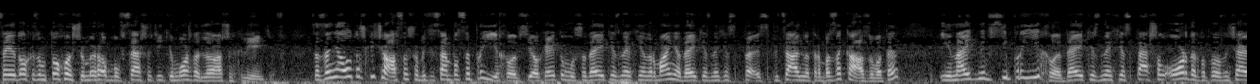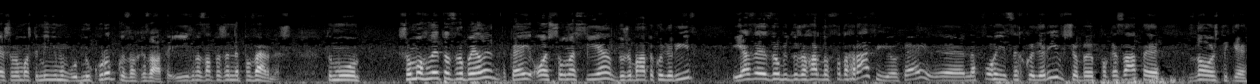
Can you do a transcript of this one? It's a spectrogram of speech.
Це є доказом того, що ми робимо все, що тільки можна для наших клієнтів. Це зайняло трошки часу, щоб ці семплси приїхали всі, окей, тому що деякі з них є нормальні, деякі з них є спеціально треба заказувати. І навіть не всі приїхали. Деякі з них є special order, тобто означає, що ви можете мінімум одну коробку заказати, і їх назад вже не повернеш. Тому що могли, то зробили. Окей, ось що у нас є, дуже багато кольорів. І я зараз зроблю дуже гарну фотографію, окей, е, на фоні цих кольорів, щоб показати знову ж таки,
